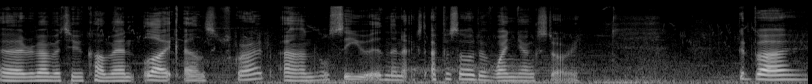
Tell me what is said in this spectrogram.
Uh, remember to comment, like, and subscribe, and we'll see you in the next episode of Wen Yang Story. Goodbye.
